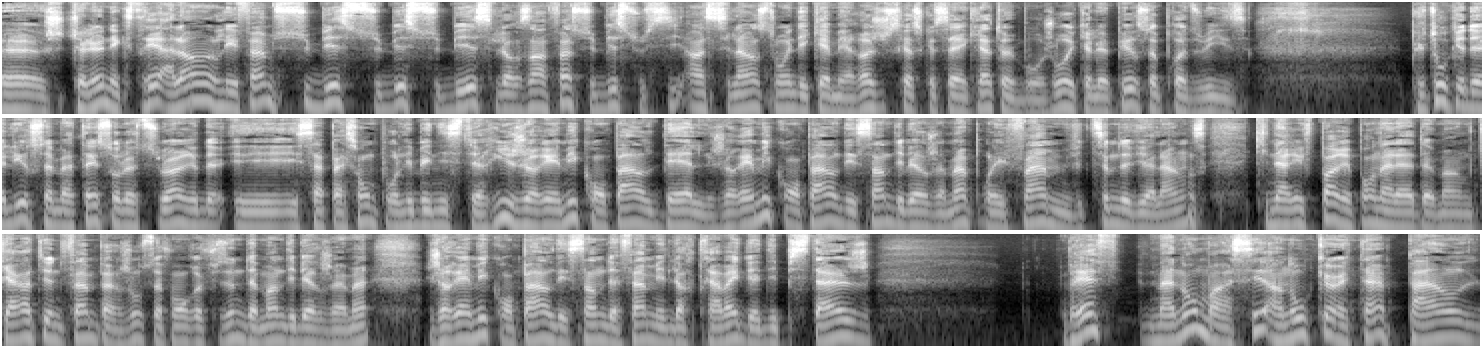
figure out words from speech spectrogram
euh, je te lis un extrait. Alors, les femmes subissent, subissent, subissent. Leurs enfants subissent aussi en silence, loin des caméras, jusqu'à ce que ça éclate un beau jour et que le pire se produise. Plutôt que de lire ce matin sur le tueur et, sa passion pour l'ébénisterie, j'aurais aimé qu'on parle d'elle. J'aurais aimé qu'on parle des centres d'hébergement pour les femmes victimes de violences qui n'arrivent pas à répondre à la demande. 41 femmes par jour se font refuser une demande d'hébergement. J'aurais aimé qu'on parle des centres de femmes et de leur travail de dépistage. Bref, Manon Massé, en aucun temps, parle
